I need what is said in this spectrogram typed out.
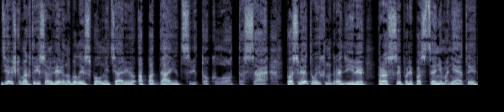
девочкам-актрисам велено было исполнить арию «Опадает цветок лотоса». После этого их наградили, рассыпали по сцене монеты,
